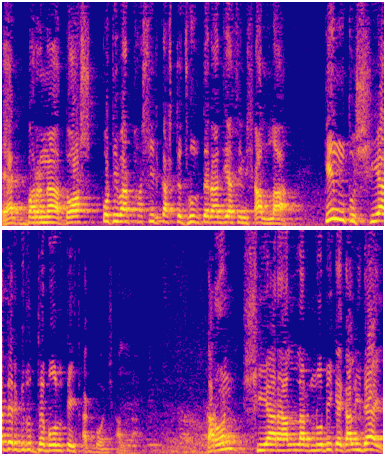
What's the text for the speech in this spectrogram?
একবার না দশ কোটিবার ফাঁসির কাষ্টে ঝুলতে রাজি আছি ইনশাল্লাহ কিন্তু শিয়াদের বিরুদ্ধে বলতেই থাকব ইনশাল্লাহ কারণ শিয়ারা আল্লাহর নবীকে গালি দেয়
